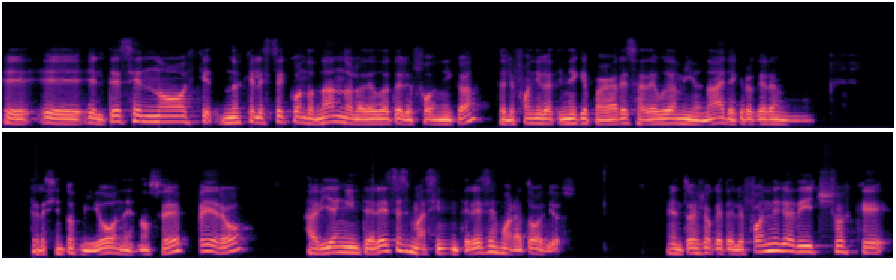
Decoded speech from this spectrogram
Eh, eh, el TC no es, que, no es que le esté condonando la deuda telefónica. Telefónica tiene que pagar esa deuda millonaria, creo que eran 300 millones, no sé, pero habían intereses más intereses moratorios. Entonces, lo que Telefónica ha dicho es que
